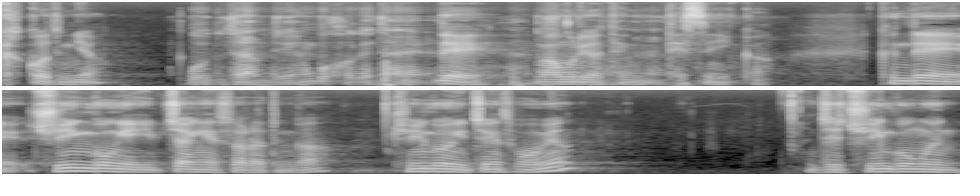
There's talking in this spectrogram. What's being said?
같거든요. 모든 사람들이 행복하게 잘 네, 마무리가 된- 됐으니까. 근데 주인공의 입장에서라든가 주인공의 입장에서 보면 이제 주인공은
